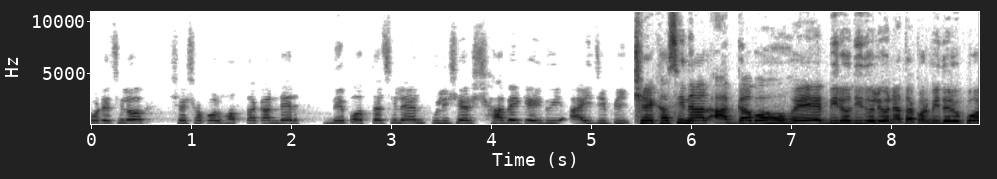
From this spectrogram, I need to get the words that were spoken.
ঘটেছিল, সে সকল হত্যাকাণ্ডের নেপথ্যে ছিলেন পুলিশের সাবেক এই দুই আইজিপি। শেখ হাসিনার আজ্ঞাবহ হয়ে বিরোধী দলীয় নেতাকর্মীদের উপর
